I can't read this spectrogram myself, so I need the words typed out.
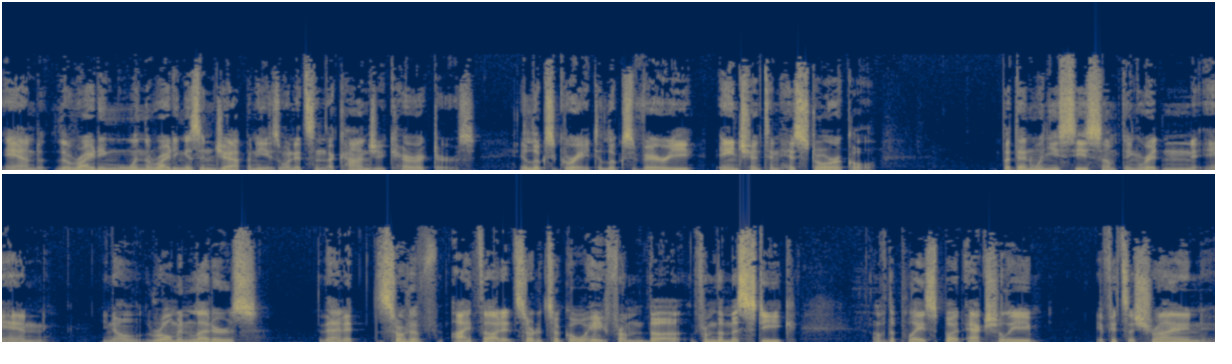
And the writing, when the writing is in Japanese, when it's in the kanji characters, it looks great. It looks very ancient and historical. But then when you see something written in you know Roman letters, then it sort of I thought it sort of took away from the from the mystique of the place. But actually, if it's a shrine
